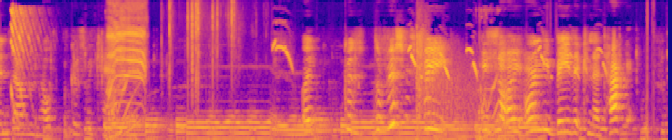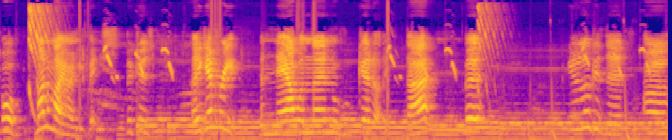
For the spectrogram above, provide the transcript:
10,000 health because we can. Like, because the vicious bee is the only bee that can attack it. Or one of my only bees. Because, like, every now and then we'll get that. But, you look at that. Uh,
